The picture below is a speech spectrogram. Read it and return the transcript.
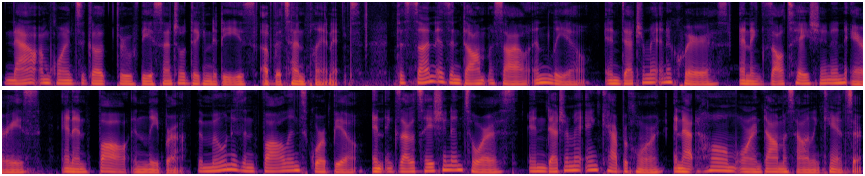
Now I'm going to go through the essential dignities of the 10 planets. The sun is in domicile in Leo, in detriment in Aquarius, in exaltation in Aries, and in fall in Libra. The moon is in fall in Scorpio, in exaltation in Taurus, in detriment in Capricorn, and at home or in domicile in Cancer.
